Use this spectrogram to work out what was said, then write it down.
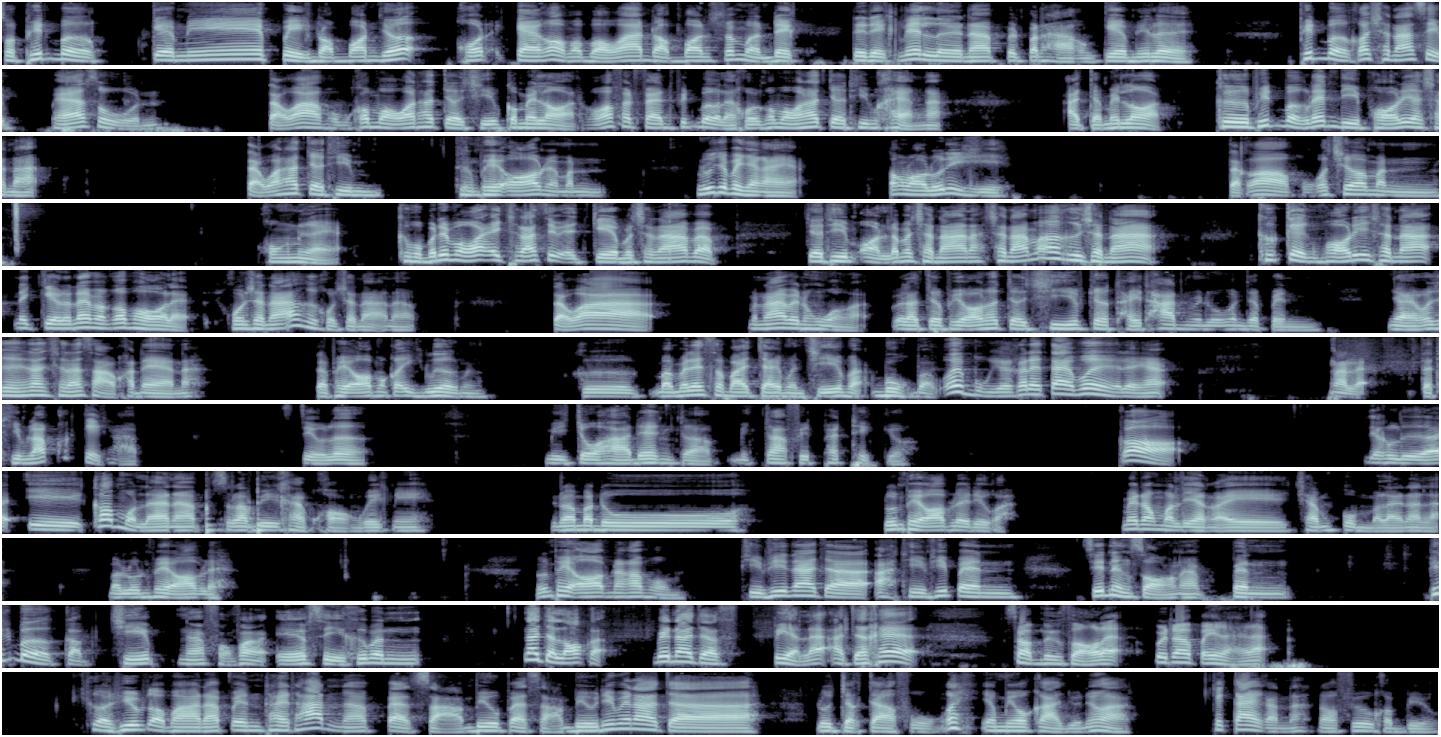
ส่วน Pittsburgh เกมนี้ปีก drop บอลเยอะ โค้ชแกก็ออกมาบอกว่า drop บอลเสมือนเด็กเด็กๆเล่นเลยนะ เป็นปัญหาของเกมนี้เลย Pittsburgh ก็ชนะสิบแพ้ศูนย์แต่ว่าผมก็มองว่าถ้าเจอ Chiefs ก็ไม่รอด เพราะว่าแฟนๆ Pittsburgh หลายคนก็มองว่าถ้าเจอทีมแข็งอะ อาจจะไม่รอด คือ Pittsburgh เล่นดีพอที่จะชนะ แต่ว่าถ้าเจอทีมถึงเพย์ออฟเนี่ยมันไม่รู้จะเป็นยังไงอะ ต้องรอลุ้นอีกที แต่ก็ผมก็เชื่อมัน คงเหนื่อยอคือผมไม่ได้มองว่าไอ้ชนะสิบเอ็ดเกมมันชนะแบบ เจอทีมอ่อนแล้วมันชนะนะ ชนะมันก็คือชนะ คือเก่งพอที่ชนะ ในเกมนั้นได้มันก็พอแหละ คนชนะก็คือคนชนะนะครับ แต่ว่ามันน่าเป็นห่วงอะเวลาเจอเพลย์ออฟถ้าเจอ Chiefs เจอ Titans ไม่รู้มันจะเป็นใหญ่เพราะไททันชนะสามคะแนนนะ แต่เพลย์ออฟมันก็อีกเรื่องหนึ่งคือมันไม่ได้สบายใจเหมือน Chief อะบุกแบบเอ้ยบุกยังก็ได้แต้มเว้ยอะไรเงี้ยนั่นแหละ แต่ทีมรับก็เก่งครับ Steeler มี Joe Haden กับ Minkah Fitzpatrick อยู่ ก็ยังเหลืออีกก็หมดแล้วนะครับสำหรับ recap ของ week นี้เดี๋ยวเรามาดูลุ้นเพลย์ออฟเลยดีกว่า ไม่ต้องมาเรียงไอ้แชมป์กลุ่มอะไรนั่นแหละ มาลุ้นเพลย์ออฟเลย ลุ้นเพลย์ออฟนะครับผม ทีมที่น่าจะอะทีมที่เป็น seed หนึ่งสองนะครับ เป็น Pittsburgh กับ Chief นะของฝั่ง AFC คือมันน่าจะล็อกอะไม่น่าจะเปลี่ยนแล้ว อาจจะแค่สลับหนึ่งสองแหละ ไม่น่าไปไหนละเกิดทีมต่อมานะ เป็นไททันนะแปดสามบิลแปดสามบิลนี่ไม่น่าจะหลุดจากจ่าฝูงเอ้ยยังมีโอกาสอยู่นี่หว่า ใกล้ๆกันนะ Dolphin กับ Bill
